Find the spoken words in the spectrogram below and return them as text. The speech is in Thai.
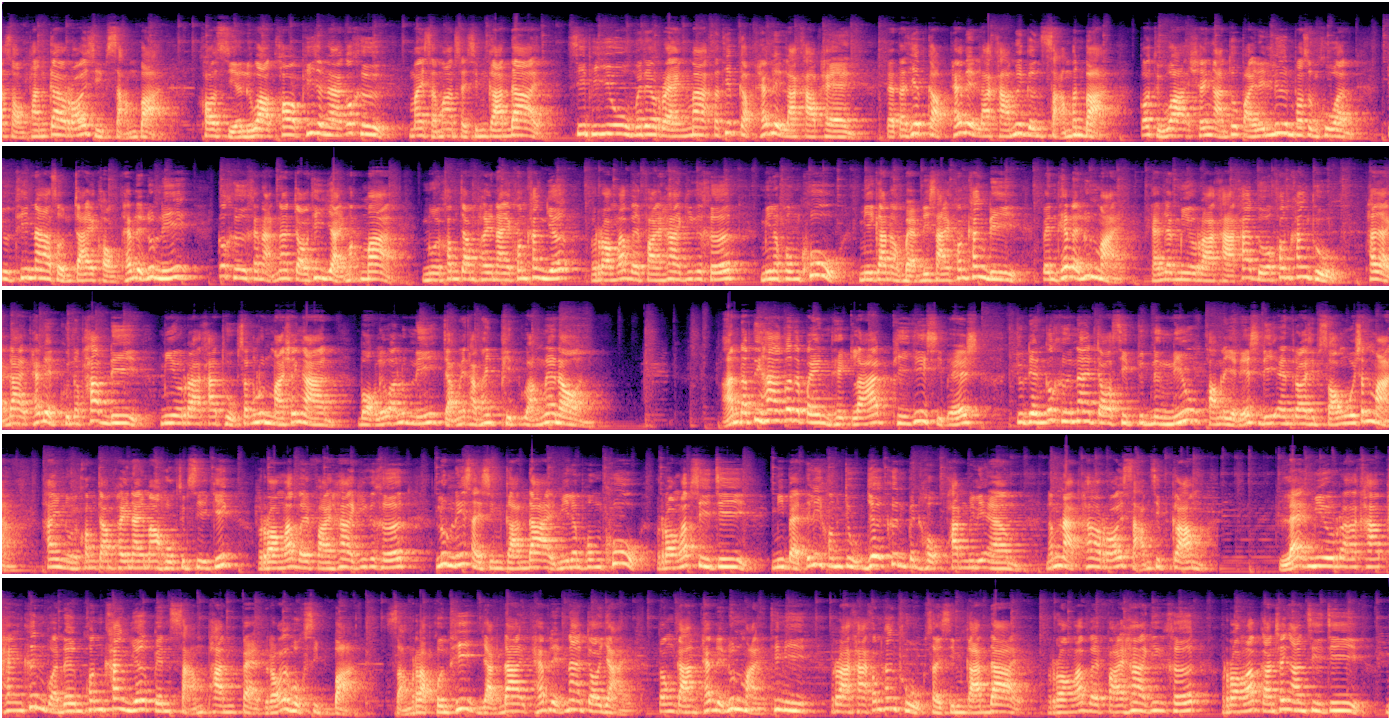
2,943 บาท ข้อเสียหรือว่าข้อพิจารณาก็คือ ไม่สามารถใส่ซิมการ์ดได้ CPU ไม่ได้แรงมากถ้าเทียบกับแท็บเล็ตราคาแพง แต่ถ้าเทียบกับแท็บเล็ตราคาไม่เกิน 3,000 บาท ก็ถือว่าใช้งานทั่วไปได้ลื่นพอสมควร จุดที่น่าสนใจของแท็บเล็ตรุ่นนี้ ก็คือขนาดหน้าจอที่ใหญ่มากๆ หน่วยความจำภายในค่อนข้างเยอะ รองรับ Wi-Fi 5 GHz มีลำโพงคู่ มีการออกแบบดีไซน์ค่อนข้างดี เป็นแท็บเล็ตรุ่นใหม่ แถมยังมีราคาค่าตัวค่อนข้างถูกถ้าอยากได้แท็บเล็ตคุณภาพดี มีราคาถูกสักรุ่นมาใช้งาน บอกเลยว่ารุ่นนี้จะไม่ทำให้ผิดหวังแน่นอน อันดับที่ 5 ก็จะเป็น t e c l a s P20H จุดเด่นก็คือหน้าจอ 10.1 นิ้ว ความละเอียด HD Android 12 เวอร์ชันใหม่ ให้หน่วยความจำภายในมา 64 กิก รองรับ Wi-Fi 5 กิกะเฮิรตซ์รุ่นนี้ใส่ซิมการ์ดได้ มีลำโพงคู่ รองรับ 4G มีแบตเตอรี่ความจุเยอะขึ้นเป็น 6,000 มิลลิแอมน้ำหนัก 530 กรัม และมีราคาแพงขึ้นกว่าเดิมค่อนข้างเยอะเป็น 3,860 บาทสำหรับคนที่อยากได้แท็บเล็ตหน้าจอใหญ่ ต้องการแท็บเล็ตรุ่นใหม่ที่มีราคาค่อนข้างถูกใส่ซิมการ์ดได้ รองรับ Wi-Fi 5 GHz รองรับการใช้งาน 4G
